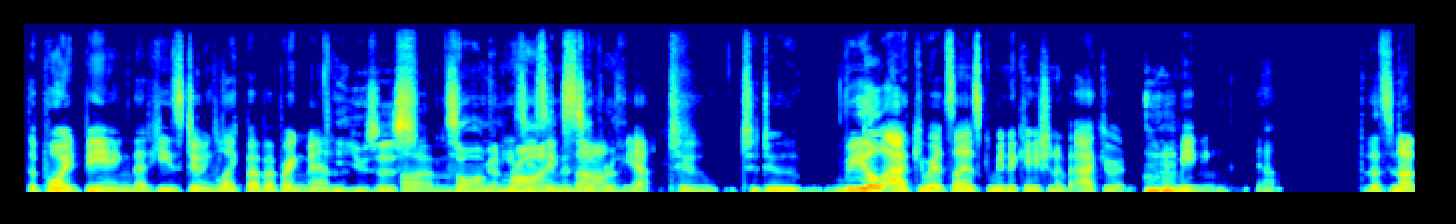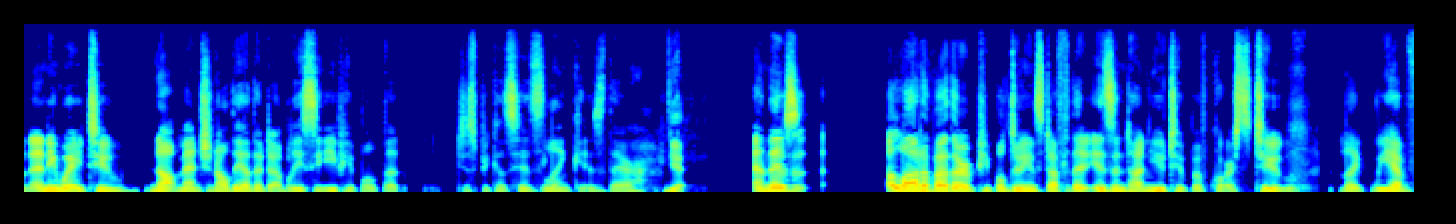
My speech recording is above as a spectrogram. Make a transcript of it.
the point being that he's doing like Baba Brinkman he uses um, song and rhyme and so song, forth Yeah, to to do real accurate science communication of accurate Mhm. meaning. Yeah, that's not any way to not mention all the other WCE people, but just because his link is there. Yeah. and there's a lot of other people doing stuff that isn't on YouTube, of course, too. Like we have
